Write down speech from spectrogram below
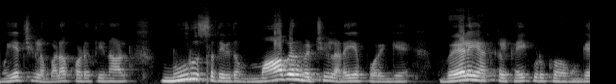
முயற்சிகளை பலப்படுத்தினால் நூறு சதவீதம் மாபெரும் வெற்றிகள் அடைய போகிறீங்க வேலையாட்கள் கை கொடுக்கவங்க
